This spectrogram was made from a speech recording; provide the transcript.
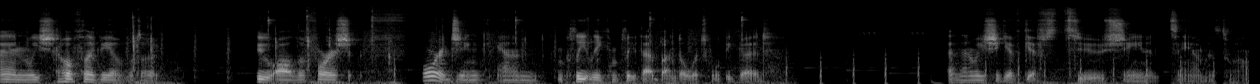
And we should hopefully be able to do all the forage foraging and completely complete that bundle, which will be good. And then we should give gifts to Shane and Sam as well.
